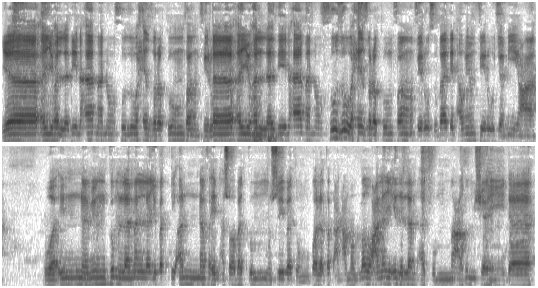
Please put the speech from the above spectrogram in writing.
يا أيها الذين آمنوا خذوا حذركم فانفروا. يا أيها الذين آمنوا خذوا حذركم فانفروا ثبات أو ينفروا جميعا. وإن منكم لمن ليبطئن فإن أصابتكم مصيبة قال قد أنعم الله علي إذ لم أكن معهم شهيدا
